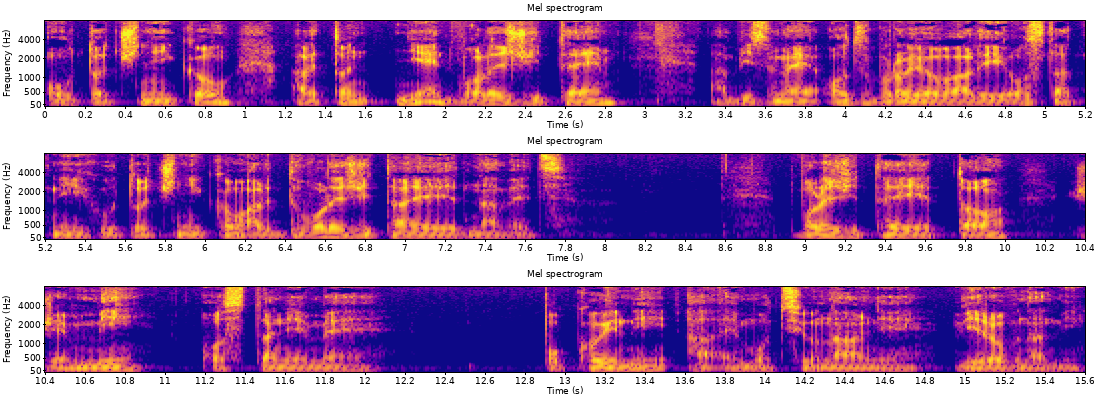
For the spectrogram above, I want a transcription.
útočníkov. Ale to nie je dôležité, aby sme odzbrojovali ostatných útočníkov, ale dôležitá je jedna vec. Dôležité je to, že my ostaneme pokojní a emocionálne vyrovnaní.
